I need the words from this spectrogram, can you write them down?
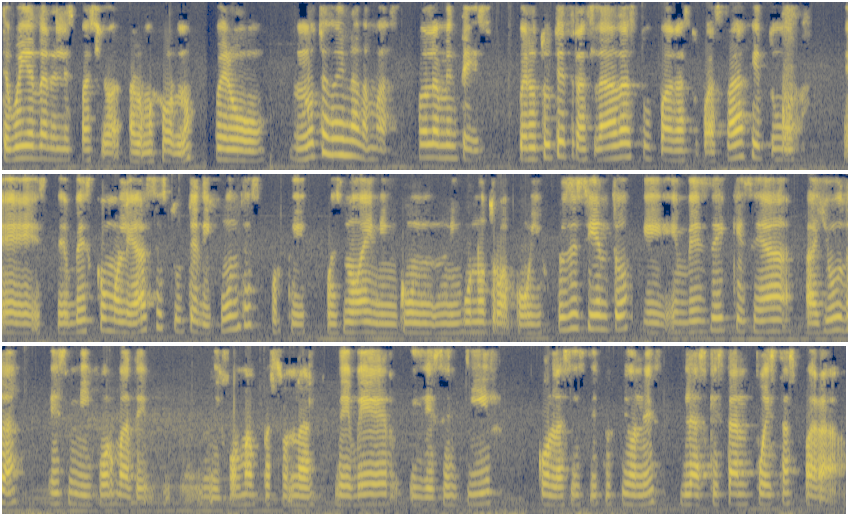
te voy a dar el espacio a lo mejor, ¿no? Pero no te doy nada más, solamente eso pero tú te trasladas, tú pagas tu pasaje, tú eh, este, ves cómo le haces, tú te difundes porque pues no hay ningún, ningún otro apoyo. Entonces siento que en vez de que sea ayuda, es mi forma de, mi forma personal de ver y de sentir con las instituciones, las que están puestas para,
